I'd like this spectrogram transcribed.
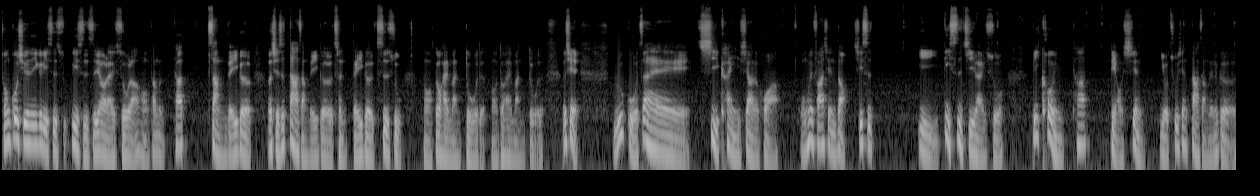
从过去的一个历史历史资料来说，然后他们它涨的一个。而且是大涨的一个成的一个次数哦，都还蛮多的哦，都还蛮多的。而且如果再细看一下的话，我们会发现到，其实以第四季来说，Bitcoin 它表现有出现大涨的那个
